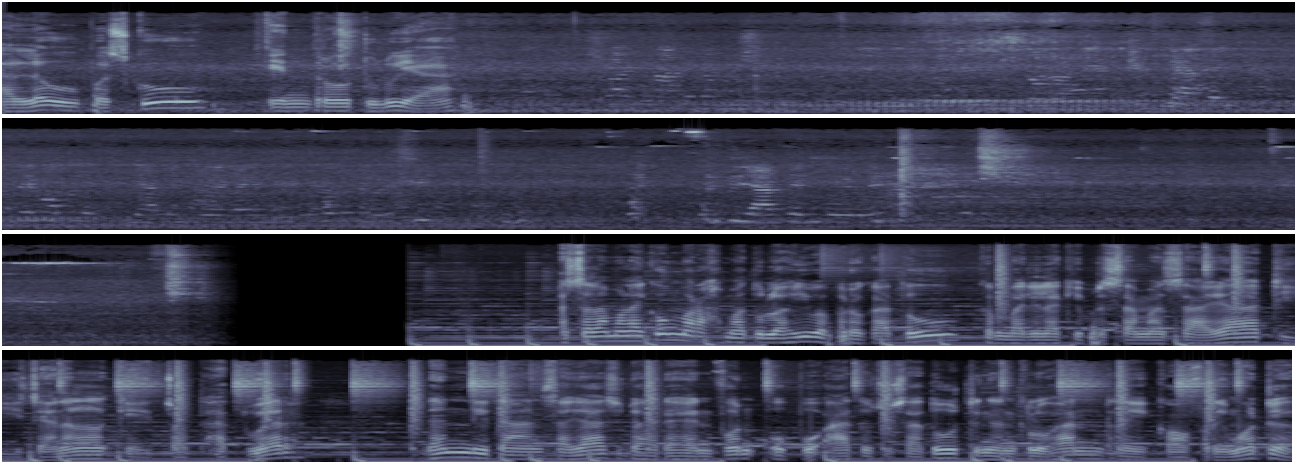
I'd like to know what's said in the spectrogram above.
Halo bosku, intro dulu ya. Assalamualaikum warahmatullahi wabarakatuh. Kembali lagi bersama saya di channel Kecot Hardware Dan di tangan saya sudah ada handphone Oppo A71 dengan keluhan recovery mode.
